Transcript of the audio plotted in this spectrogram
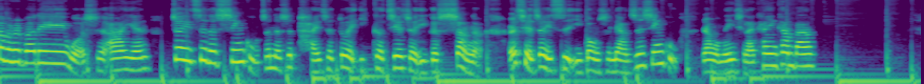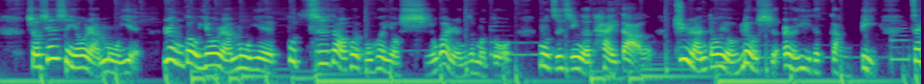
up, everybody？我是阿言。这一次的新股真的是排着队，一个接着一个上啊！而且这一次一共是两只新股，让我们一起来看一看吧。首先是悠然木业，认购悠然木业，不知道会不会有十万人这么多？募资金额太大了，居然都有六十二亿的港币，再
